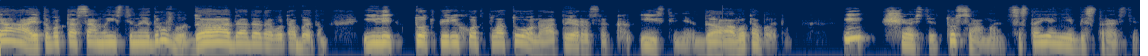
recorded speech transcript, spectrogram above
А, это вот та самая истинная дружба? Да, да, да, да, вот об этом. Или тот переход Платона от Эроса к истине? Да, вот об этом. И счастье, то самое, состояние бесстрастия.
